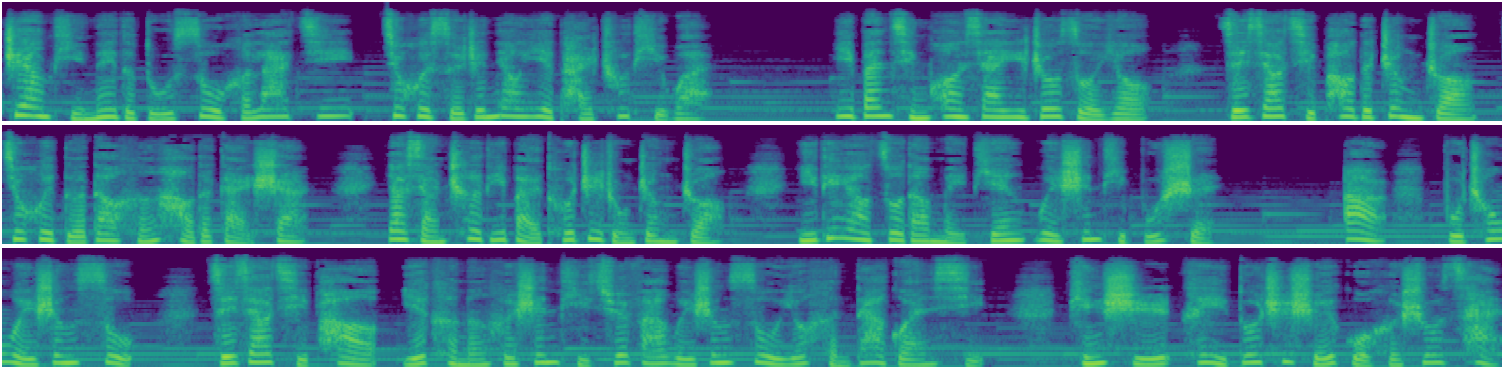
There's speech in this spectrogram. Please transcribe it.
这样体内的毒素和垃圾就会随着尿液排出体外。一般情况下，一周左右，嘴角起泡的症状就会得到很好的改善。要想彻底摆脱这种症状，一定要做到每天为身体补水。二、补充维生素，嘴角起泡也可能和身体缺乏维生素有很大关系。平时可以多吃水果和蔬菜，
